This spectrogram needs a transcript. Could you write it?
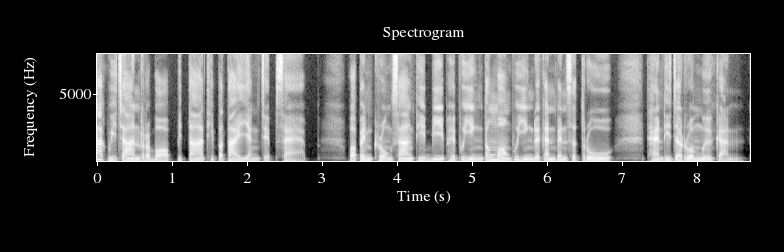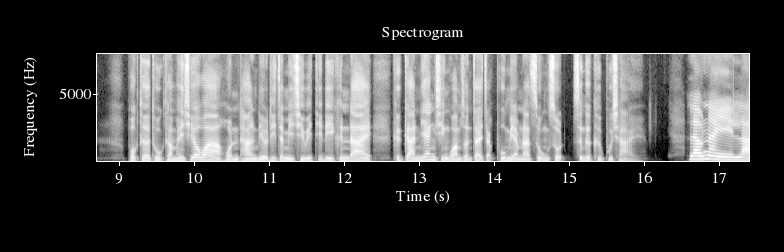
ากษ์วิจารณ์ระบอบปิตาธิปไตยอย่างเจ็บแสบ ว่าเป็นโครงสร้างที่บีบให้ผู้หญิงต้องมองผู้หญิงด้วยกันเป็นศัตรู แทนที่จะร่วมมือกัน พวกเธอถูกทำให้เชื่อว่าหนทางเดียวที่จะมีชีวิตที่ดีขึ้นได้ คือการแย่งชิงความสนใจจากผู้มีอำนาจสูงสุด ซึ่งก็คือผู้ชาย แล้วใน La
